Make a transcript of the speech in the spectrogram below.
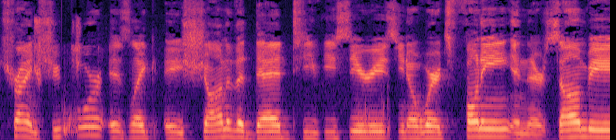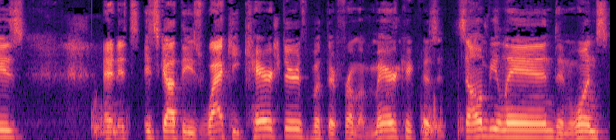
try and shoot for is like a Shaun of the Dead TV series, you know, where it's funny and there's zombies, and it's it's got these wacky characters, but they're from America because it's Zombieland, and one's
